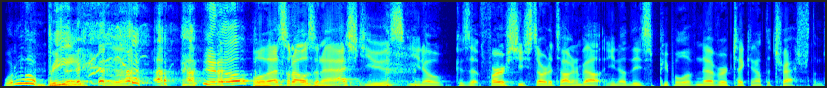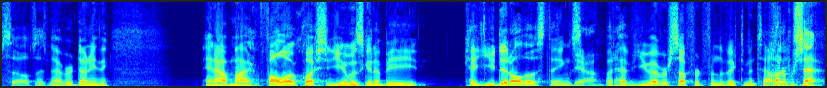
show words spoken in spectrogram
What a little bee, you know? Well, that's what I was going to ask you is, you know, because at first you started talking about, you know, these people have never taken out the trash for themselves. They've never done anything. And I, my follow up question to you was going to be, okay, you did all those things, Yeah. but have you ever suffered from the victim mentality? Hundred percent.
